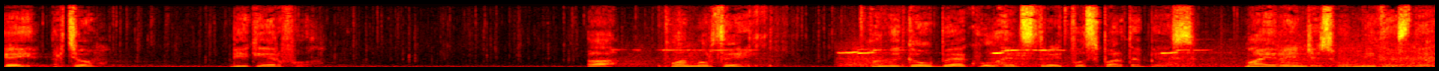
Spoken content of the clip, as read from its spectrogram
Hey, Artyom. Be careful. Ah, one more thing. When we go back, we'll head straight for Sparta base. My rangers will meet us there.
